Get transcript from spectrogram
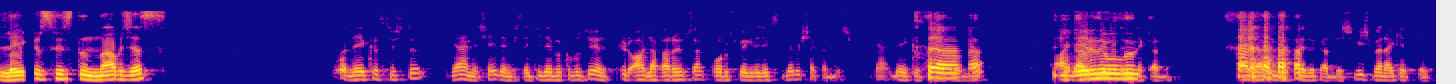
Lakers Houston ne yapacağız? Lakers Houston yani şey demiş Zeki Demirkubuz diyor ya pür ahlak arıyorsan Orospu'ya gideceksin demiş ya kardeşim. Yani Lakers Yerini buldun. kardeşim. Ahlakı gösterir kardeşim. Hiç merak etmeyin.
